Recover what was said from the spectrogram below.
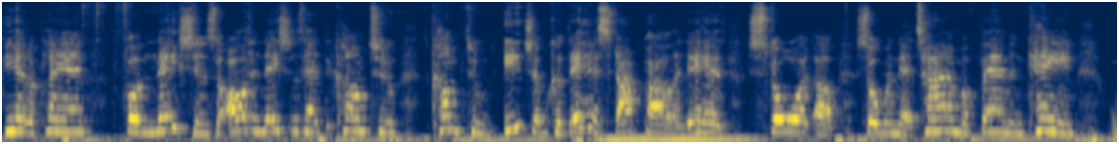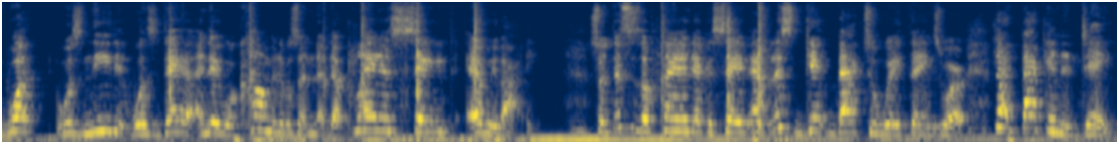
he had a plan for nations. So all the nations had to come to come to Egypt because they had stockpiled and they had stored up. So when that time of famine came, what was needed was there, and they were coming. It was a the plan saved everybody. So this is a plan that could save everybody. Let's get back to where things were, like back in the day.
